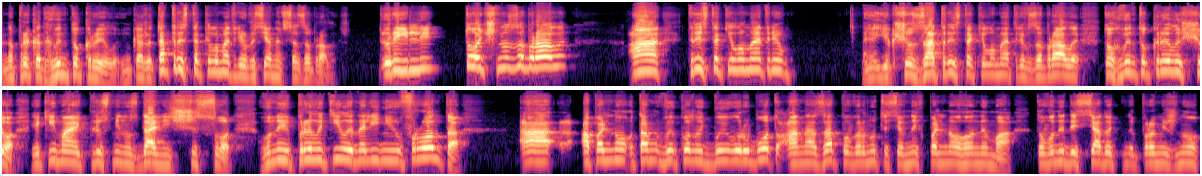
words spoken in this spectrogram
наприклад, гвинтокрили, він каже, та 300 кілометрів росіяни все забрали. Ріллі? Точно забрали. А 300 кілометрів, е, якщо за 300 кілометрів забрали, то гвинтокрили що? Які мають плюс-мінус дальність 600. Вони прилетіли на лінію фронту, а, а пально там виконують бойову роботу, а назад повернутися в них пального нема. То вони десь сядуть проміжну,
